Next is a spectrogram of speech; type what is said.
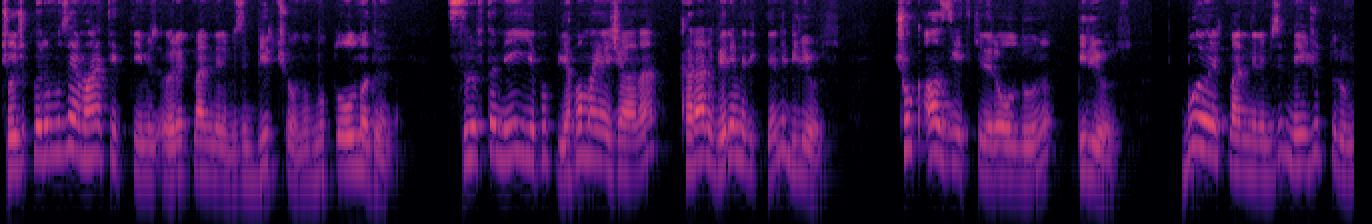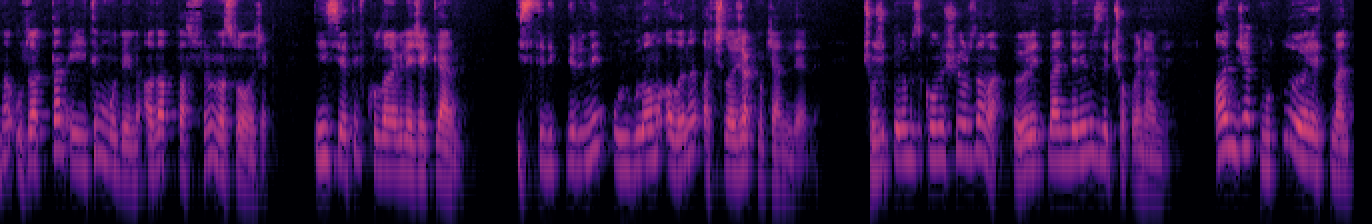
Çocuklarımıza emanet ettiğimiz öğretmenlerimizin birçoğunun mutlu olmadığını, sınıfta neyi yapıp yapamayacağına karar veremediklerini biliyoruz. Çok az yetkileri olduğunu biliyoruz. Bu öğretmenlerimizin mevcut durumda uzaktan eğitim modeline adaptasyonu nasıl olacak? İnisiyatif kullanabilecekler mi? İstediklerini uygulama alanı açılacak mı kendilerine? Çocuklarımızı konuşuyoruz ama öğretmenlerimiz de çok önemli. Ancak mutlu öğretmen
